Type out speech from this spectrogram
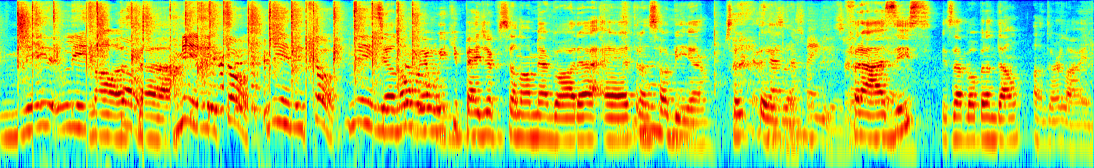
Militou, Nossa. militou, militou, militou. Se eu não ver o Wikipedia com seu nome agora, é transfobia. Certeza. Exatamente. Frases, Isabel Brandão, underline.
